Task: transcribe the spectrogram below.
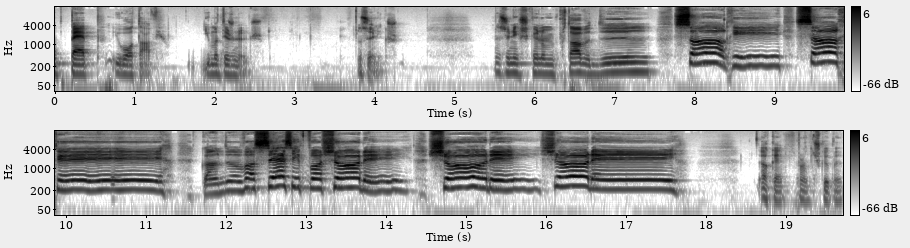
o Pep e o Otávio e o Mateus Nunes. Os únicos. Os únicos que eu não me importava de. Sorri, sorri. Quando você se for, chorei, chorei, chorei. Ok, pronto, desculpem.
